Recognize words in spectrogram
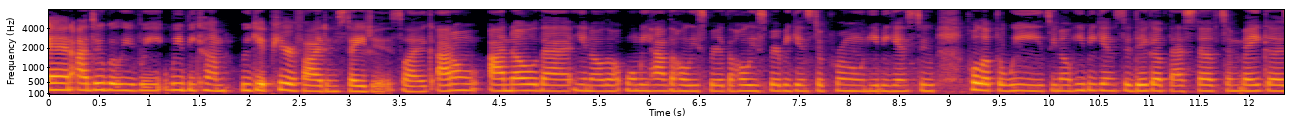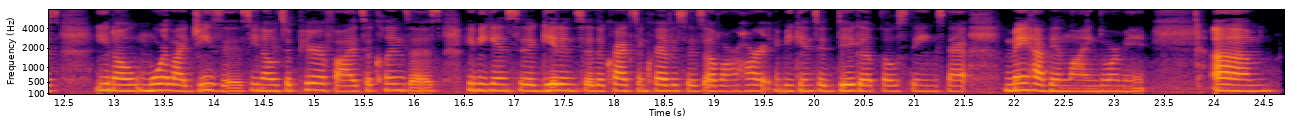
and i do believe we we become we get purified in stages. Like i don't i know that you know the, when we have the holy spirit the holy spirit begins to prune. He begins to pull up the weeds. You know he begins to dig up that stuff to make us you know more like jesus you know to purify to cleanse us. He begins to get into the cracks and crevices of our heart and begin to dig up those things that may have been lying dormant. Um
